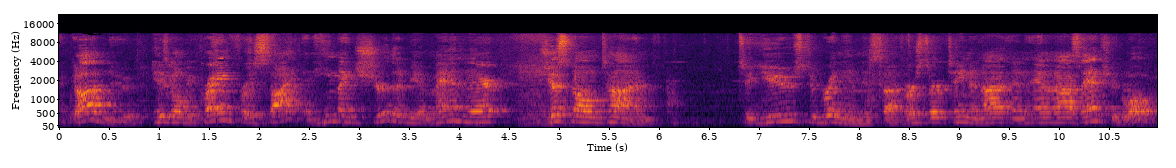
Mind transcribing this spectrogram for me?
And God knew He was going to be praying for his sight, and He made sure there'd be a man there just on time to use to bring him his sight. Verse 13, and I and Ananias answered, Lord,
